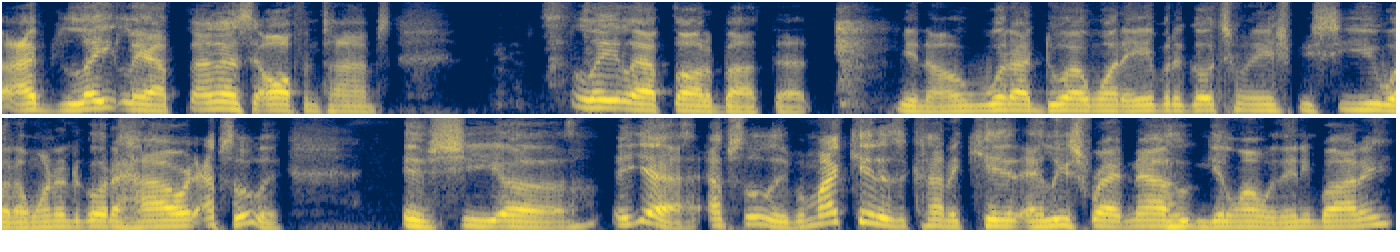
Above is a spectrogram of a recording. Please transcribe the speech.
I've lately i've and i say oftentimes lately i've thought about that. You know would i do i want Ava to go to an hbcu would i wanted to go to howard? Absolutely. If she uh yeah absolutely. But my kid is the kind of kid at least right now who can get along with anybody.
